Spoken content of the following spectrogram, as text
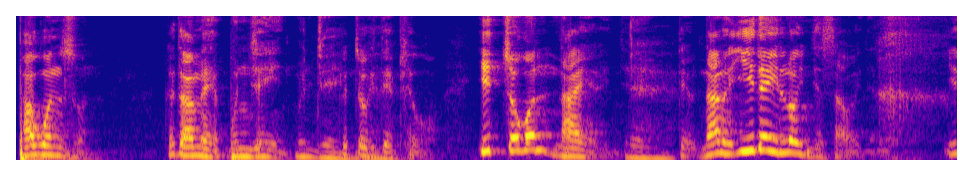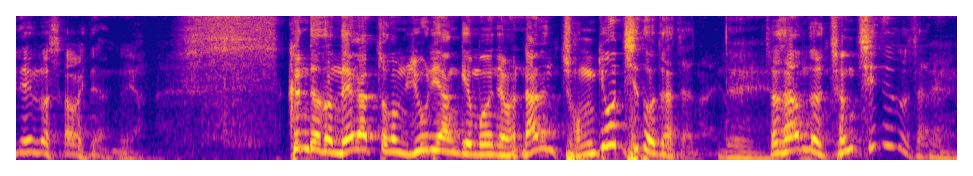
박원순. 그 다음에 문재인. 문재인. 그쪽이 네. 대표고. 이쪽은 나예요. 이제. 네. 나는 2대 1로 이제 싸워야 되는 거야. 2대 1로 싸워야 되는 거야. 근데도 내가 조금 유리한 게 뭐냐면 나는 종교 지도자잖아요. 네. 저 사람들은 정치 지도자잖아요. 네.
